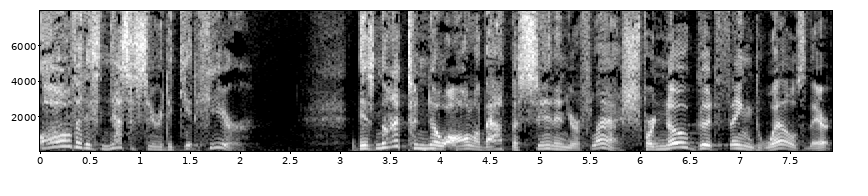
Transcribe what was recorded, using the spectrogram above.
all that is necessary to get here is not to know all about the sin in your flesh, for no good thing dwells there,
